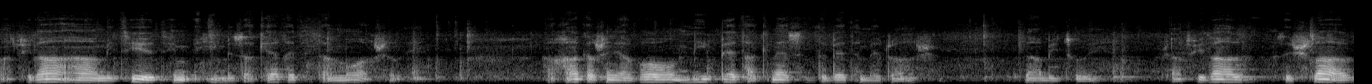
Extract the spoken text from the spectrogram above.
התפילה האמיתית היא, היא מזככת את המוח שלי. אחר כך שאני אעבור מבית הכנסת לבית המדרש, זה הביטוי. שהתפילה זה שלב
